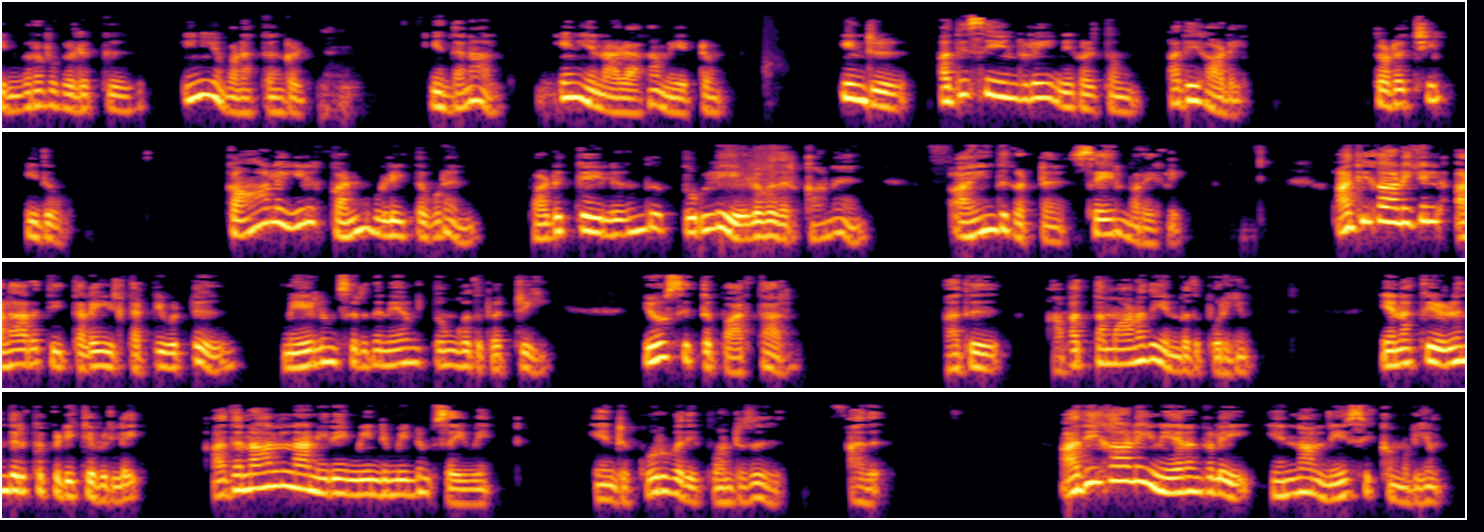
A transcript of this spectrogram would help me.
அன்பின் உறவுகளுக்கு இனிய வணக்கங்கள். இந்த நாள் இனிய நாளாக அமையட்டும். இன்று அதிசயங்களை நிகழ்த்தும் அதிகாலை. தொடர்ச்சி இதோ. காலையில் கண் விழித்தவுடன் படுக்கையிலிருந்து துள்ளி எழுவதற்கான ஐந்து கட்ட செயல்முறைகள். அதிகாலையில் அலாரத்தை தலையில் தட்டிவிட்டு மேலும் சிறிது நேரம் தூங்குவது பற்றி யோசித்துப் பார்த்தால் அது அபத்தமானது என்பது புரியும். எனக்கு எழுந்திருக்க பிடிக்கவில்லை. அதனால் நான் இதை மீண்டும் மீண்டும் செய்வேன் என்று கூறுவதைப் போன்றது அது. அதிகாலை நேரங்களை என்னால் நேசிக்க முடியும்.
